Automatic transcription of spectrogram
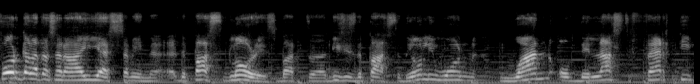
For Galatasaray, yes, I mean uh, the past glories, but uh, this is the past. They only won one of the last 30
